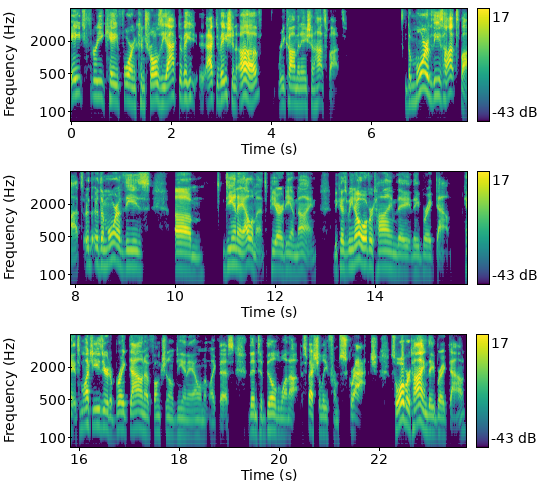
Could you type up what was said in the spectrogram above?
H3K4 and controls the activa- activation of recombination hotspots. The more of these hotspots, or the, or the more of these um, DNA elements, PRDM9, because we know over time they they break down. It's much easier to break down a functional DNA element like this than to build one up, especially from scratch. So over time, they break down.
